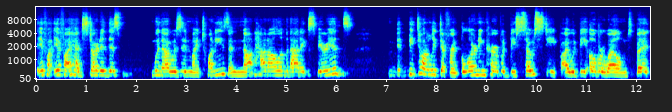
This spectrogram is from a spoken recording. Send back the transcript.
if I, if I had started this when I was in my 20s and not had all of that experience it'd be totally different. The learning curve would be so steep I would be overwhelmed but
